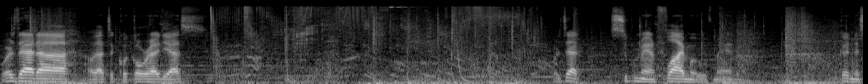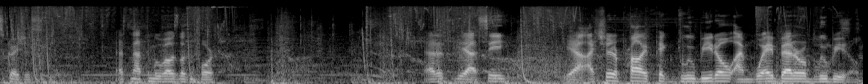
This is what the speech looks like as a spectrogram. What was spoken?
Where's that, uh, oh, that's a quick overhead, yes. Where's that Superman fly move, man? Goodness gracious. That's not the move I was looking for. That is, yeah, see? Yeah, I should have probably picked Blue Beetle. I'm way better with Blue Beetle.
